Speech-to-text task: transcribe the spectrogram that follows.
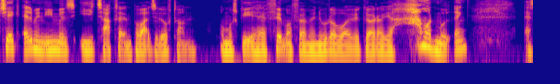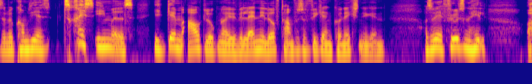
tjekke alle mine e-mails i taxaen på vej til lufthavnen. Og måske have 45 minutter, hvor jeg vil gøre det, og jeg hammer mod, ikke? Altså, der kom de her 60 e-mails igennem Outlook, når jeg ville lande i lufthavnen, for så fik jeg en connection igen. Og så vil jeg føle sådan helt, åh,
